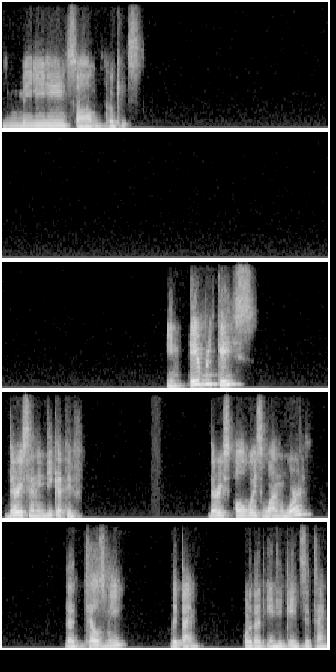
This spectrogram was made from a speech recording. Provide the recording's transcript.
me some cookies. In every case, there is an indicative. There is always one word that tells me the time or that indicates the time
